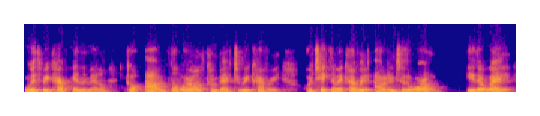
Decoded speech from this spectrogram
with recovery in the middle, go out in the world, come back to recovery, or take the recovery out into the world. Either way,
